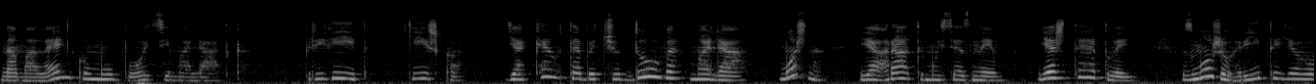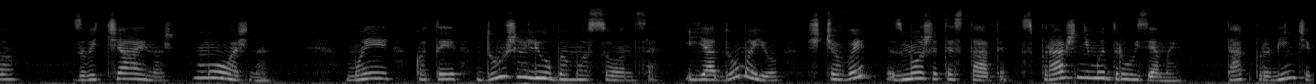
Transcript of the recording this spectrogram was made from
на маленькому боці малятка. Привіт, кішко, яке в тебе чудове маля. Можна я гратимуся з ним? Я ж теплий, зможу гріти його. Звичайно ж, можна. Ми, коти, дуже любимо сонце, і я думаю, що ви зможете стати справжніми друзями. Так промінчик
